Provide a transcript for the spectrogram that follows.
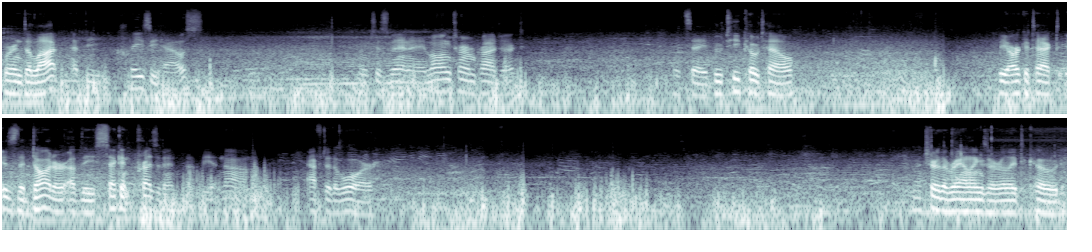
We're in Dalat at the Crazy House, which has been a long term project. It's a boutique hotel. The architect is the daughter of the second president of Vietnam after the war. I'm Not sure the railings are really to code.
